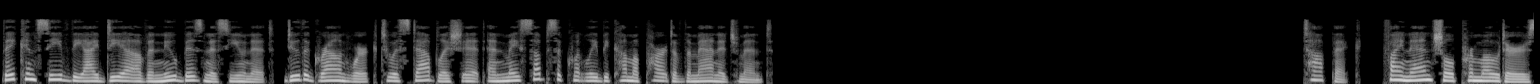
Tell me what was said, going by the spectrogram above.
They conceive the idea of a new business unit, do the groundwork to establish it and may subsequently become a part of the management. Financial promoters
